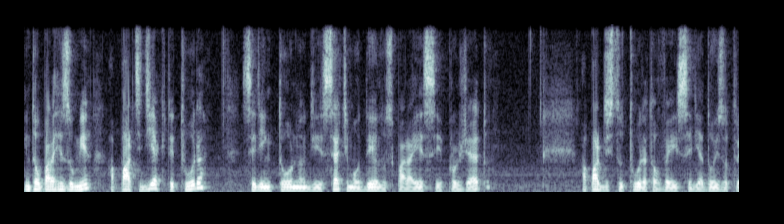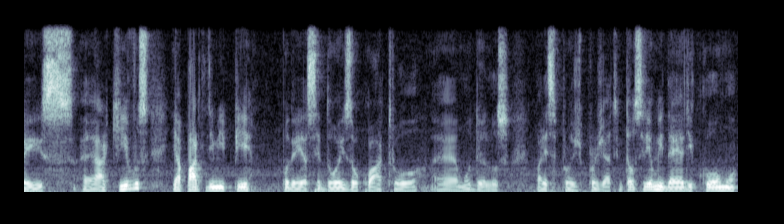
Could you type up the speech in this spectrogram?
Então, para resumir, a parte de arquitetura seria em torno de sete modelos para esse projeto. A parte de estrutura talvez seria dois ou três é, arquivos e a parte de MP poderia ser dois ou quatro é, modelos para esse projeto. Então seria uma ideia de como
